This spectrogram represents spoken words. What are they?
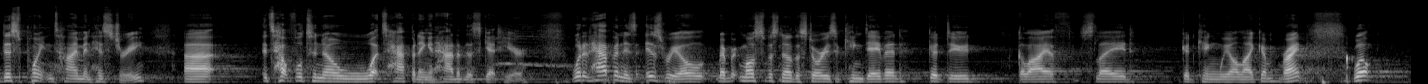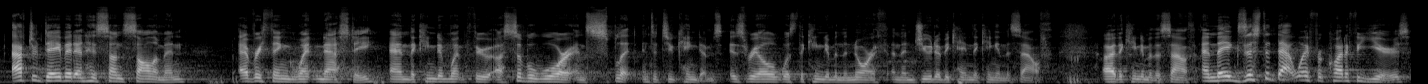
this point in time in history, uh, it's helpful to know what's happening and how did this get here. What had happened is Israel, remember, most of us know the stories of King David, good dude, Goliath, slayed, Good king, we all like him, right? Well, after David and his son Solomon, everything went nasty, and the kingdom went through a civil war and split into two kingdoms. Israel was the kingdom in the north, and then Judah became the king in the south, uh, the kingdom of the south. And they existed that way for quite a few years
